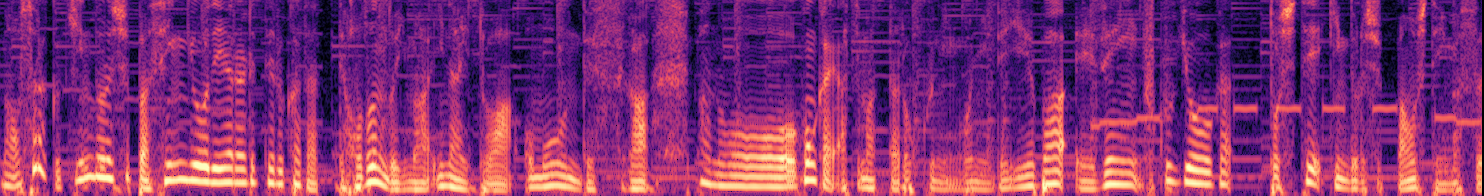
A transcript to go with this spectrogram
まあ、おそらく Kindle 出版専業でやられてる方ってほとんど今いないとは思うんですが、あのー、今回集まった6人5人で言えば、えー、全員副業がとして Kindle 出版をしています。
